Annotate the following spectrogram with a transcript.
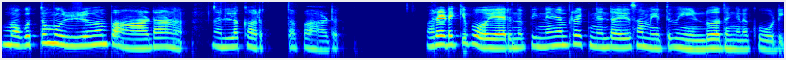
മുഖത്ത് മുഴുവൻ പാടാണ്. നല്ല കറുത്ത പാട്. ഒരിടയ്ക്ക് പോയായിരുന്നു. പിന്നെ ഞാൻ പ്രഗ്നന്റ് ആയ സമയത്ത് വീണ്ടും അതിങ്ങനെ കൂടി.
